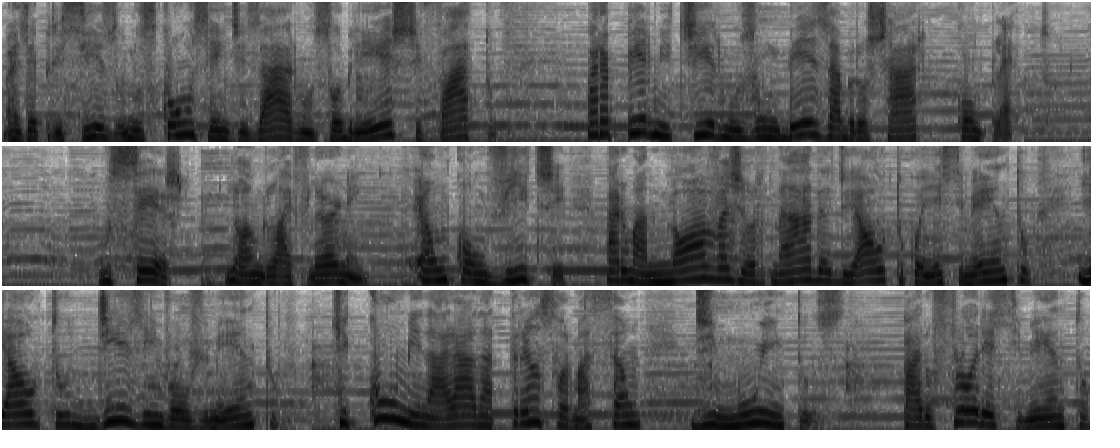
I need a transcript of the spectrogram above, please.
mas é preciso nos conscientizarmos sobre este fato para permitirmos um desabrochar completo. O ser Long Life Learning é um convite para uma nova jornada de autoconhecimento e autodesenvolvimento que culminará na transformação de muitos para o florescimento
